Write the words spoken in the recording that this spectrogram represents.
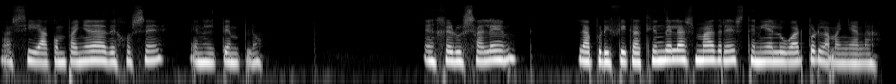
así acompañada de José, en el templo. En Jerusalén, la purificación de las madres tenía lugar por la mañana.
